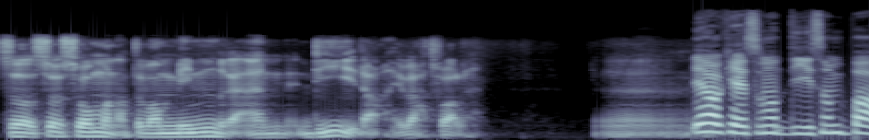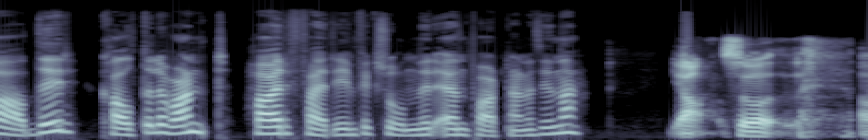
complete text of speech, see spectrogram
så, så så man at det var mindre enn de, da, i hvert fall. Eh, ja, ok, Sånn at de som bader, kaldt eller varmt, har færre infeksjoner enn partnerne sine? ja, så ja,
